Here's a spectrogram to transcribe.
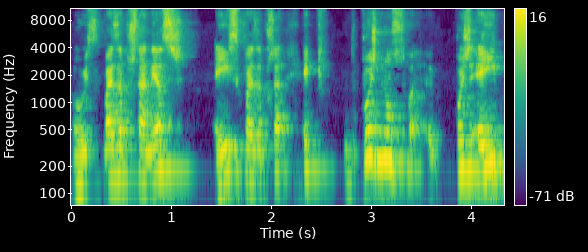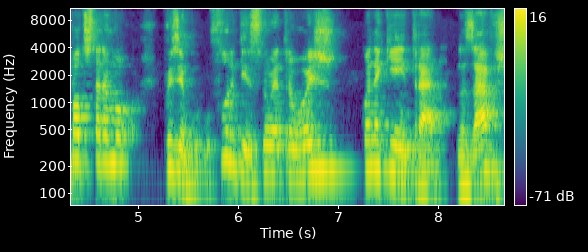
ou isso, vais apostar nesses? É isso que vais apostar? É que depois não se, depois aí pode estar a... Por exemplo, o Florentino, se não entra hoje, quando é que ia entrar? Nas aves?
